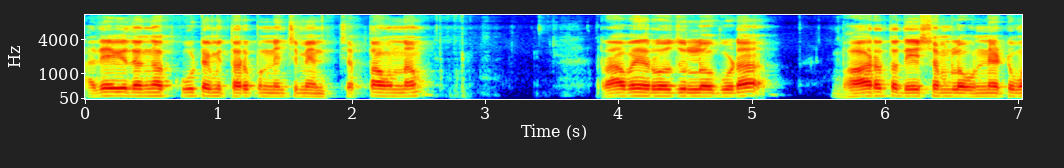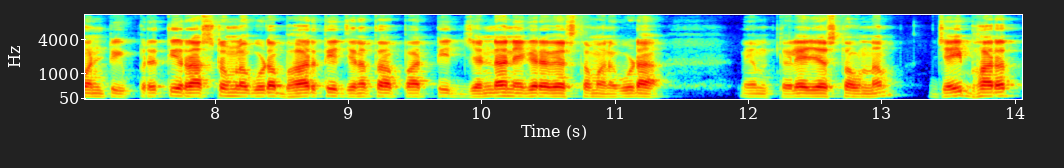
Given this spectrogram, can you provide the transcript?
అదేవిధంగా కూటమి తరపు నుంచి మేము చెప్తా ఉన్నాం రాబోయే రోజుల్లో కూడా భారతదేశంలో ఉన్నటువంటి ప్రతి రాష్ట్రంలో కూడా భారతీయ జనతా పార్టీ జెండాను ఎగరవేస్తామని కూడా మేము తెలియజేస్తూ ఉన్నాం. జై భారత్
